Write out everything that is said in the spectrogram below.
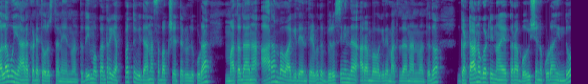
ಒಲವು ಯಾರ ಕಡೆ ತೋರಿಸ್ತಾನೆ ಅನ್ನುವಂಥದ್ದು ಈ ಮುಖಾಂತರ ಎಪ್ಪತ್ತು ವಿಧಾನಸಭಾ ಕ್ಷೇತ್ರಗಳಲ್ಲೂ ಕೂಡ ಮತದಾನ ಆರಂಭವಾಗಿದೆ ಅಂತ ಹೇಳ್ಬೋದು. ಬಿರುಸಿನಿಂದ ಆರಂಭವಾಗಿದೆ ಮತದಾನ ಅನ್ನುವಂಥದ್ದು. ಘಟಾನುಘಟಿ ನಾಯಕರ ಭವಿಷ್ಯನೂ ಕೂಡ ಇಂದು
